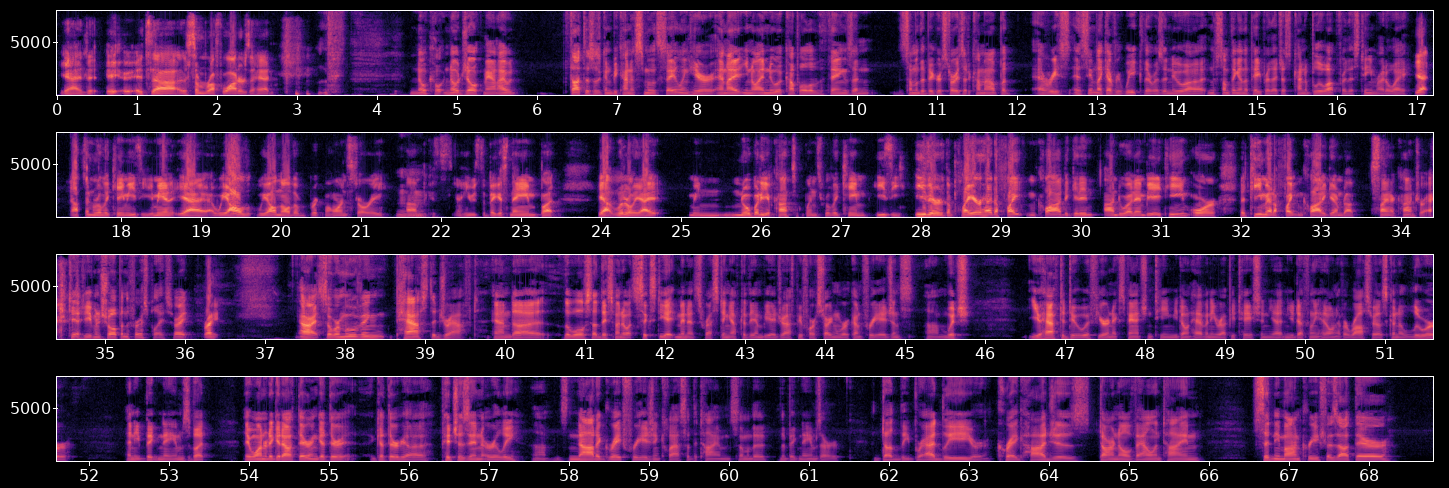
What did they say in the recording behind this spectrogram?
Yeah, it, it, it's uh, there's some rough waters ahead. no, no joke, man. I would, thought this was going to be kind of smooth sailing here, and I, you know, I knew a couple of the things and some of the bigger stories that had come out, but every it seemed like every week there was a new uh, something in the paper that just kind of blew up for this team right away. Yeah, nothing really came easy. I mean, yeah, we all we all know the Rick Mahorn story um, mm-hmm. um, because you know, he was the biggest name, but yeah, literally, I I mean, nobody of consequence really came easy. Either the player had to fight and claw to get in onto an NBA team, or the team had to fight and claw to get him to sign a contract. Yeah, to even show up in the first place, right? Right. All right, so we're moving past the draft, and uh, the Wolves said they spent about 68 minutes resting after the NBA draft before starting work on free agents, um, which you have to do if you're an expansion team. You don't have any reputation yet, and you definitely don't have a roster that's going to lure any big names, but they wanted to get out there and get their get their uh, pitches in early. Um, it's not a great free agent class at the time. Some of the, the big names are Dudley Bradley or Craig Hodges, Darnell Valentine, Sidney Moncrief is out there,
